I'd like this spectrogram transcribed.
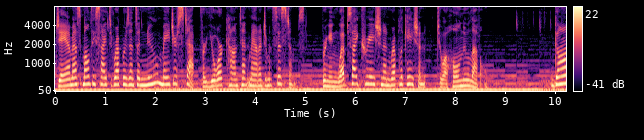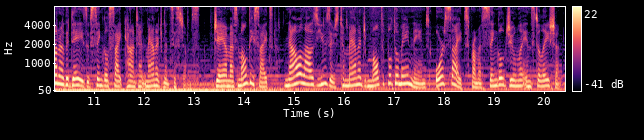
JMS Multisites represents a new major step for your content management systems, bringing website creation and replication to a whole new level. Gone are the days of single site content management systems. JMS Multisites now allows users to manage multiple domain names or sites from a single Joomla installation.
